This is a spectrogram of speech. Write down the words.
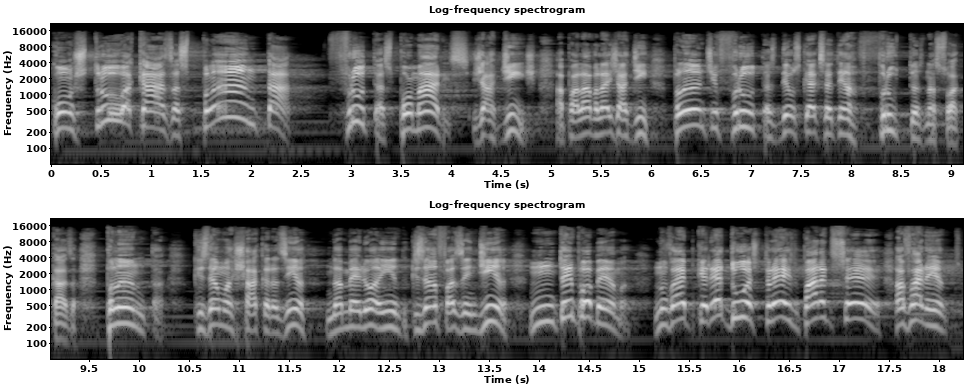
construa casas, planta frutas, pomares, jardins. A palavra lá é jardim. Plante frutas. Deus quer que você tenha frutas na sua casa. Planta. Quiser uma chácarazinha, dá melhor ainda. Quiser uma fazendinha, não tem problema. Não vai querer duas, três, para de ser avarento.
